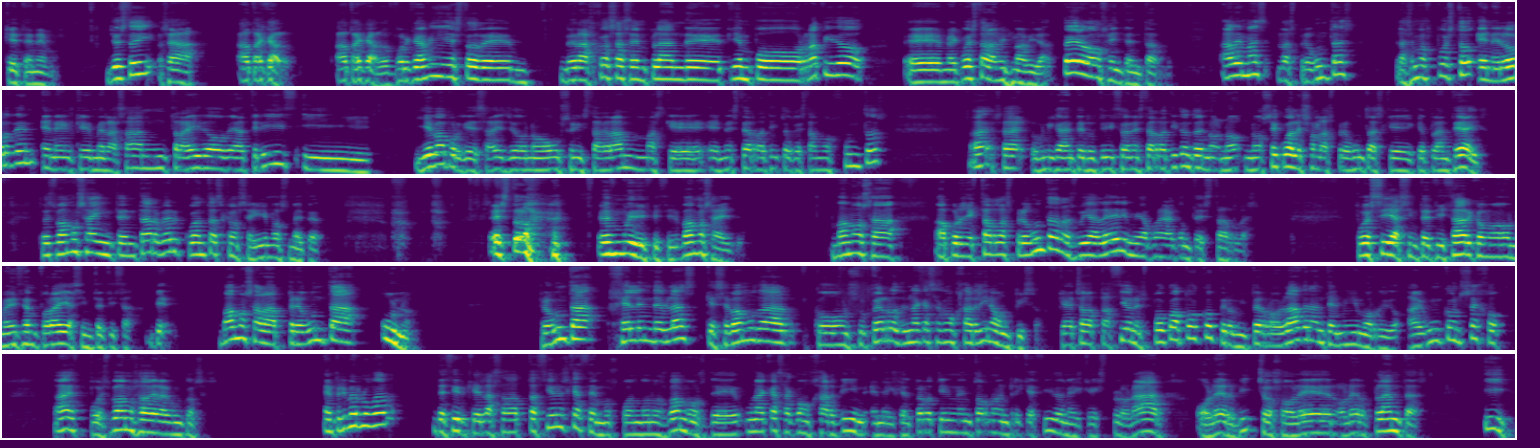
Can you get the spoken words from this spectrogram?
que tenemos. Yo estoy, o sea, atacado, atacado, porque a mí esto de de las cosas en plan de tiempo rápido eh, me cuesta la misma vida, pero vamos a intentarlo. Además, las preguntas las hemos puesto en el orden en el que me las han traído Beatriz y, Eva, porque sabéis, yo no uso Instagram más que en este ratito que estamos juntos. Sea, únicamente lo utilizo en este ratito, entonces no, no, sé cuáles son las preguntas que planteáis. Entonces vamos a intentar ver cuántas conseguimos meter. Esto es muy difícil. Vamos a ello. Vamos a, proyectar las preguntas, las voy a leer y me voy a poner a contestarlas. Pues sí, a sintetizar, como me dicen por ahí, a sintetizar. Bien, vamos a la pregunta 1. Pregunta Helen de Blas que se va a mudar con su perro de una casa con jardín a un piso, que ha hecho adaptaciones poco a poco, pero mi perro ladra ante el mínimo ruido. ¿Algún consejo? Pues vamos a ver algún consejo. En primer lugar, decir que las adaptaciones que hacemos cuando nos vamos de una casa con jardín en el que el perro tiene un entorno enriquecido en el que explorar, oler bichos, oler, oler plantas y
